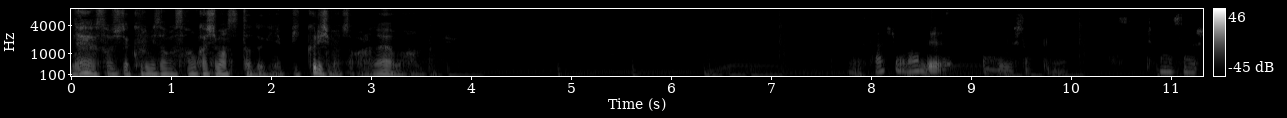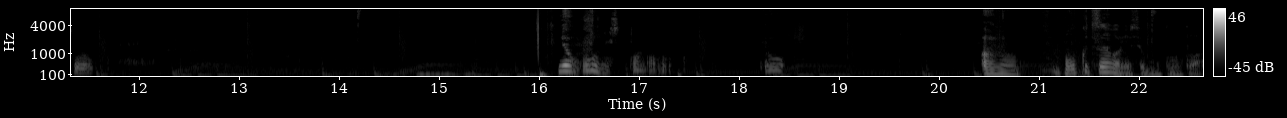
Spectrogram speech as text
ねえ、そしてくるみさんが参加しますって言った時にびっくりしましたからね、もうあの時。最初なんで、あれでしたっけ。一番最初、や、どうで知ったんだろよあの、僕つながりですよ、もともとは。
